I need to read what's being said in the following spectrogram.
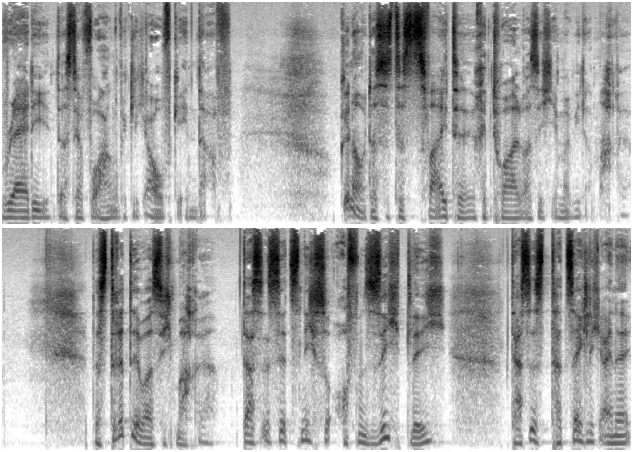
ready, dass der Vorhang wirklich aufgehen darf. Genau, das ist das zweite Ritual, was ich immer wieder mache. Das dritte, was ich mache, das ist jetzt nicht so offensichtlich. Das ist tatsächlich eine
